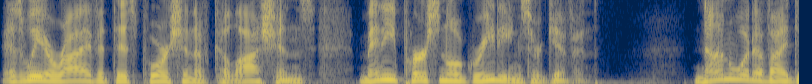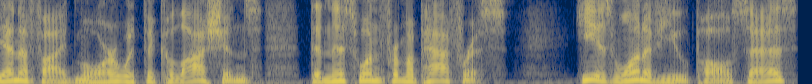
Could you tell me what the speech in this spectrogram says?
As we arrive at this portion of Colossians, many personal greetings are given. None would have identified more with the Colossians than this one from Epaphras. He is one of you, Paul says.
